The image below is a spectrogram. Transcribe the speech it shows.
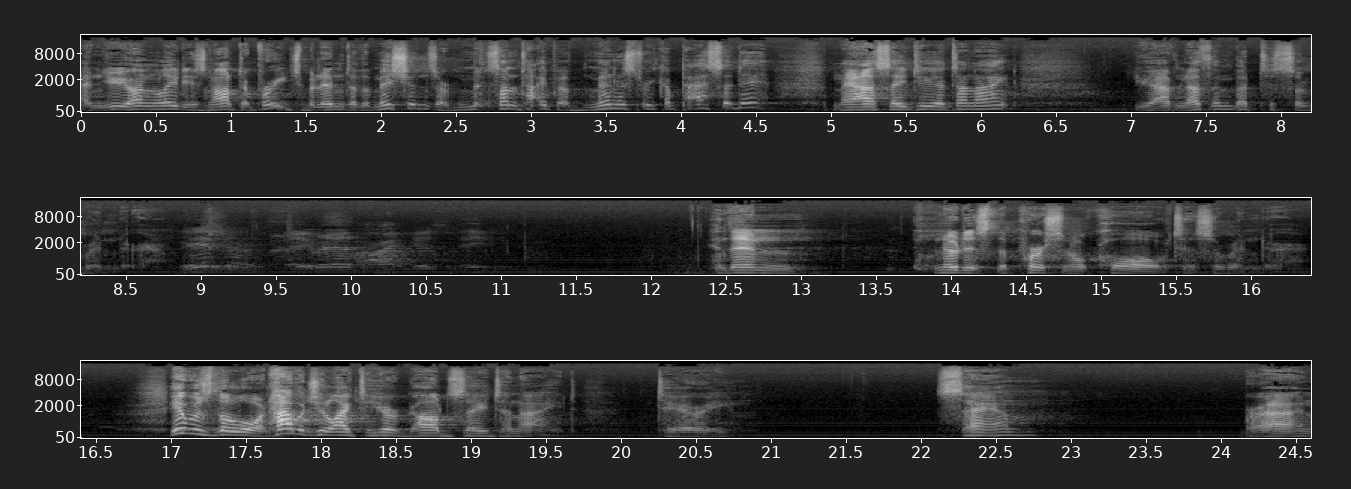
and you young ladies not to preach, but into the missions or some type of ministry capacity, may I say to you tonight, you have nothing but to surrender. And then notice the personal call to surrender. It was the Lord. How would you like to hear God say tonight? Terry, Sam, Brian,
